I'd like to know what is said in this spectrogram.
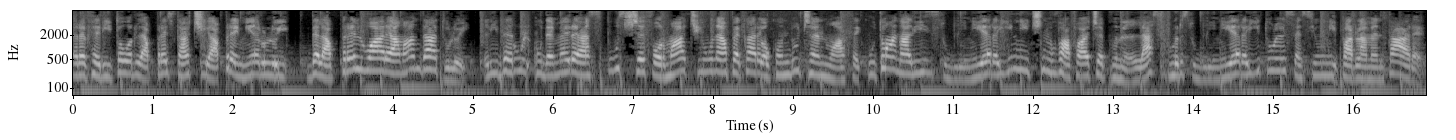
Referitor la prestația premierului, de la preluarea mandatului, liderul UDMR a spus că formațiunea pe care o conduce nu a făcut o analiză sublinierei nici nu va face până la sfârșit subliniereitul sesiunii parlamentare.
